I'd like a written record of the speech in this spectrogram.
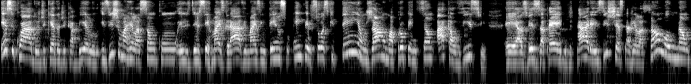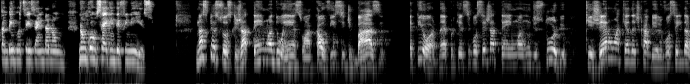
Esse quadro de queda de cabelo, existe uma relação com ele, ele ser mais grave, mais intenso, em pessoas que tenham já uma propensão à calvície, é, às vezes até hereditária? Existe essa relação ou não? Também vocês ainda não, não conseguem definir isso? Nas pessoas que já têm uma doença, uma calvície de base, é pior, né? Porque se você já tem uma, um distúrbio que gera uma queda de cabelo e você ainda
